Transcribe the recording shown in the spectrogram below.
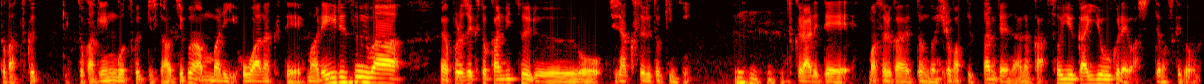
とか作っとか言語を作ってる人は自分はあんまり追わなくて、まあ Rails は、なんかプロジェクト管理ツールを自作するときにうん作られて、まあそれがどんどん広まっていったみたいな、なんかそういう概要ぐらいは知ってますけど、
